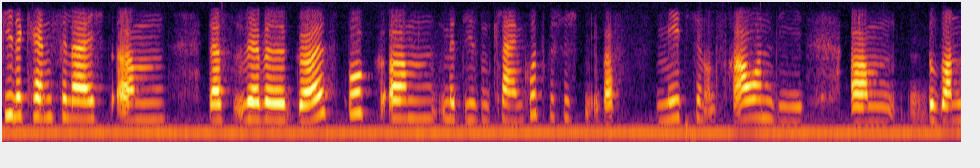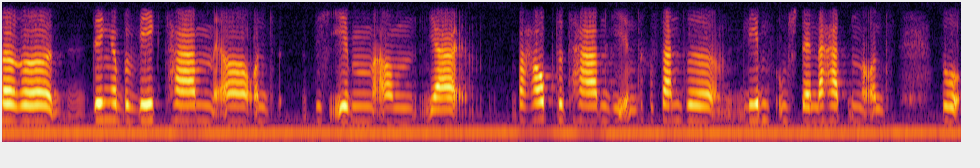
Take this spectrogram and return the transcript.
viele kennen vielleicht ähm, das Rebel Girls Book ähm, mit diesen kleinen Kurzgeschichten über Mädchen und Frauen, die ähm, besondere Dinge bewegt haben äh, und sich eben ähm, ja behauptet haben, die interessante Lebensumstände hatten und so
